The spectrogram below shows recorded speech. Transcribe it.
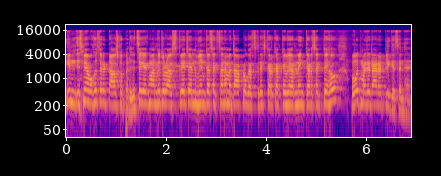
इन, इसमें बहुत सारे टास्क पर जैसे कि एक मान के चलो स्क्रेच एंड विन का सेक्शन है मतलब आप लोग स्क्रेच कर करके भी अर्निंग कर सकते हो। बहुत मज़ेदार एप्लीकेशन है।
